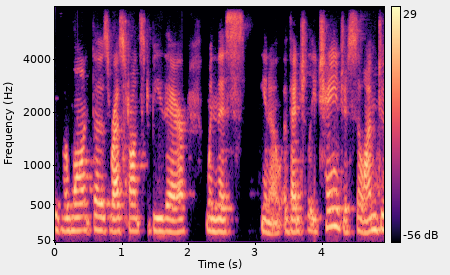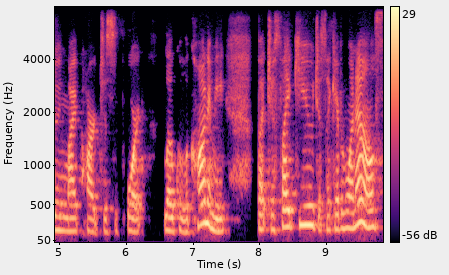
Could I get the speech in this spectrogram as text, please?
I want those restaurants to be there when this, you know, eventually changes. So I'm doing my part to support local economy. But just like you, just like everyone else,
